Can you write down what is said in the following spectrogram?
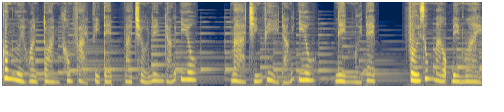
con người hoàn toàn không phải vì đẹp mà trở nên đáng yêu, mà chính vì đáng yêu nên mới đẹp. Với dung mạo bề ngoài,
